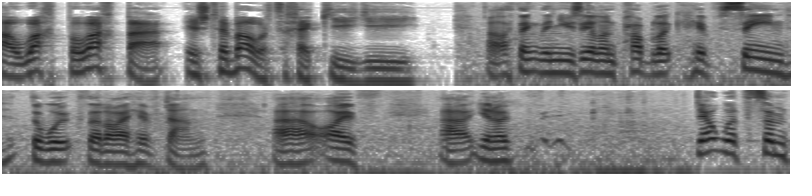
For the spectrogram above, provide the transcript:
او وخت په وخت په اشتباه ورڅخه کیږي I think the New Zealand public have seen the work that I have done. Uh, I've, uh, you know, dealt with some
